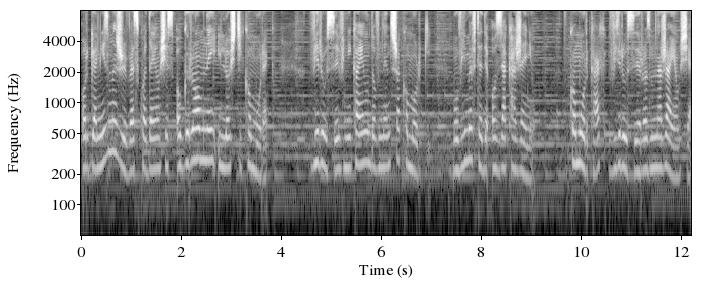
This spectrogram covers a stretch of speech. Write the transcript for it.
Organizmy żywe składają się z ogromnej ilości komórek. Wirusy wnikają do wnętrza komórki. Mówimy wtedy o zakażeniu. W komórkach wirusy rozmnażają się,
